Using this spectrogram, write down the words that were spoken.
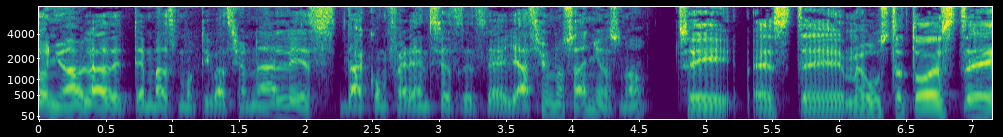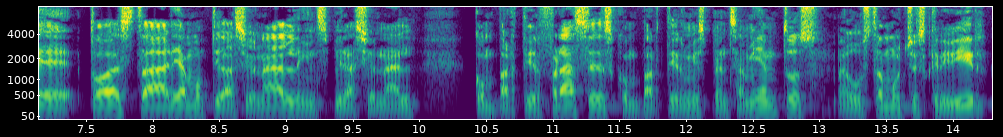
Toño habla de temas motivacionales, da conferencias desde ya hace unos años, ¿no? Sí, este, me gusta todo este, toda esta área motivacional, inspiracional, compartir frases, compartir mis pensamientos, me gusta mucho escribir,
